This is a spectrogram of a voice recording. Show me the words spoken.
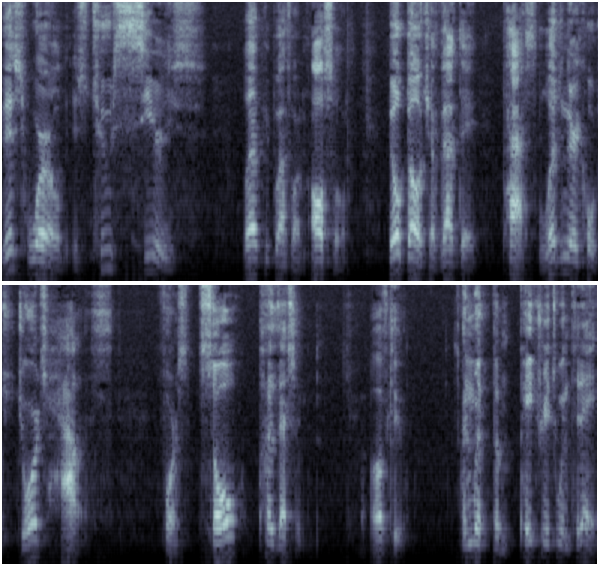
This world is too serious. Let people have fun. Also, Bill Belichick that day passed legendary coach George Halas for sole possession of two. And with the Patriots win today,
